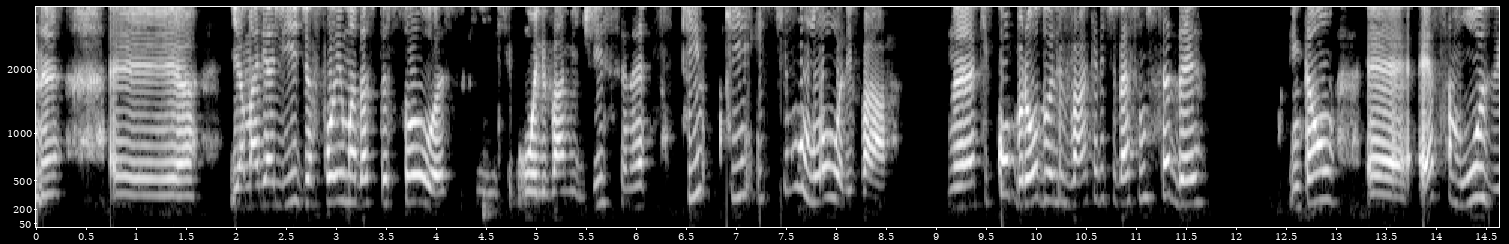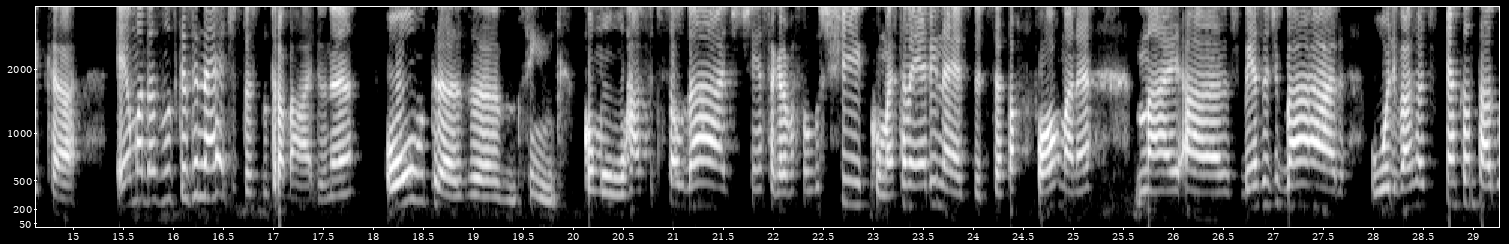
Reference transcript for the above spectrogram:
né? É, e a Maria Lídia foi uma das pessoas que, o Olivar me disse, né, que, que estimulou o Olivar, né, que cobrou do Olivar que ele tivesse um CD. Então, é, essa música é uma das músicas inéditas do trabalho, né? Outras, ah, assim, como o Rastro de Saudade, tinha essa gravação do Chico, mas também era inédita, de certa forma, né? Mas a Mesa de Bar, o Olivar já tinha cantado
